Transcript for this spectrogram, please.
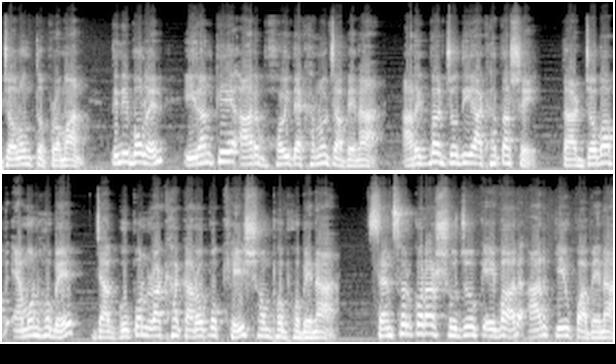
জ্বলন্ত প্রমাণ। তিনি বলেন, ইরানকে আর ভয় দেখানো যাবে না। আরেকবার যদি আঘাত আসে, তার জবাব এমন হবে যা গোপন রাখা কারও পক্ষেই সম্ভব হবে না। সেন্সর করার সুযোগ এবার আর কেউ পাবে না।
